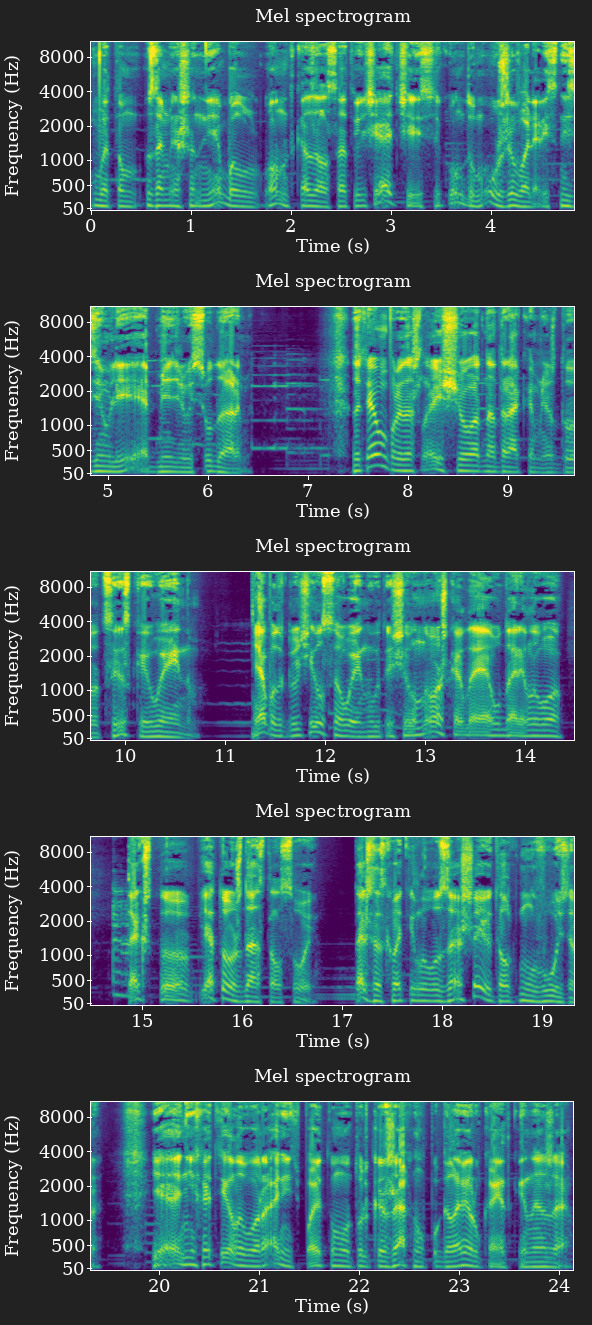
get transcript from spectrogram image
в этом замешан не был. Он отказался отвечать. Через секунду мы уже валялись на земле и обменивались ударами. Затем произошла еще одна драка между Циской и Уэйном. Я подключился, Уэйн вытащил нож, когда я ударил его. Так что я тоже достал свой. Дальше схватил его за шею и толкнул в озеро. Я не хотел его ранить, поэтому только жахнул по голове рукояткой ножа.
